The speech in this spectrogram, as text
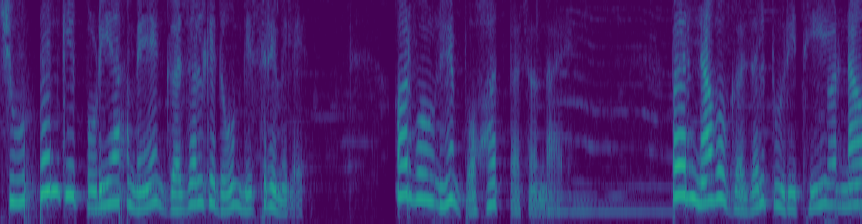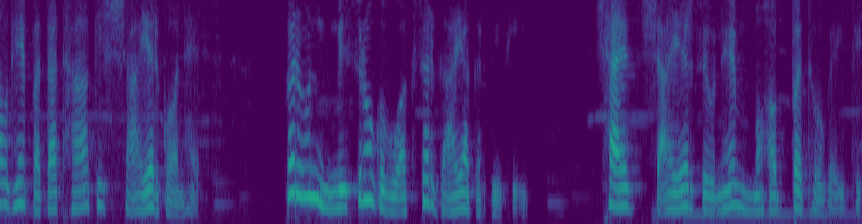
चूरन की पुड़िया में गज़ल के दो मिसरे मिले और वो उन्हें बहुत पसंद आए। पर ना वो गज़ल पूरी थी और ना उन्हें पता था कि शायर कौन है। पर उन मिसरों को वो अक्सर गाया करती थी। शायद शायर से उन्हें मोहब्बत हो गई थी।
